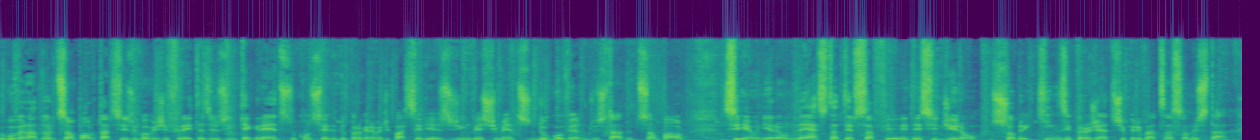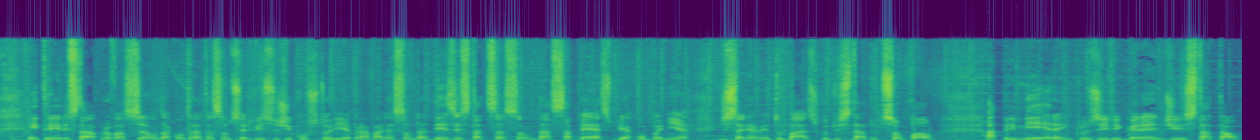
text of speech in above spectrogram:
O governador de São Paulo, Tarcísio Gomes de Freitas, e os integrantes do Conselho do Programa de Parcerias de Investimentos do governo do estado de São Paulo se reuniram nesta terça-feira e decidiram sobre 15 projetos de privatização no estado. Entre eles está a aprovação da contratação de serviços de consultoria para avaliação da desestatização da Sabesp, a Companhia de Saneamento Básico do Estado de São Paulo, a primeira, inclusive, grande estatal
